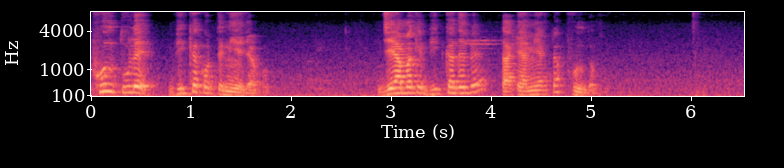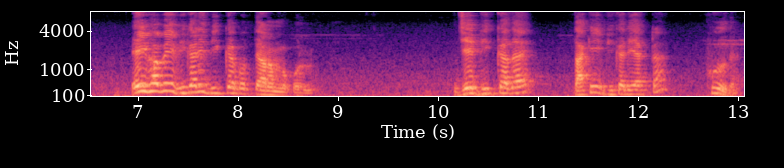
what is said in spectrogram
ফুল তুলে ভিক্ষা করতে নিয়ে যাব। যে আমাকে ভিক্ষা দেবে, তাকে আমি একটা ফুল দেবো। এইভাবেই ভিখারি ভিক্ষা করতে আরম্ভ করল। যে ভিক্ষা দেয়, তাকেই ভিখারি একটা ফুল দেয়।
